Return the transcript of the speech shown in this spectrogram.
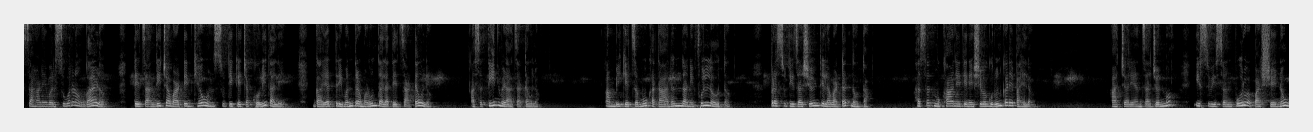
सहाणेवर सुवर्ण उगाळलं. ते चांदीच्या वाटेत घेऊन सुतिकेच्या खोलीत आले. गायत्री मंत्र म्हणून त्याला ते चाटवलं. असं तीन वेळा चाटवलं. अंबिकेचं मुख आता आनंदाने फुललं होतं. प्रसूतीचा क्षीण तिला वाटत नव्हता. हसत मुखाने तिने शिवगुरूंकडे पाहिलं. आचार्यांचा जन्म इसवी सन पूर्व पाचशे नऊ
